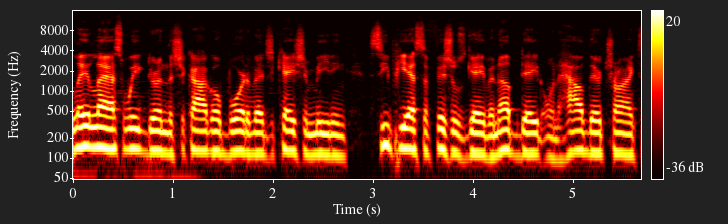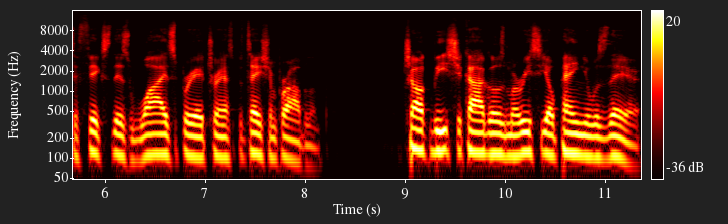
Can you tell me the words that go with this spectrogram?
Late last week during the Chicago Board of Education meeting, CPS officials gave an update on how they're trying to fix this widespread transportation problem. Chalkbeat Chicago's Mauricio Pena was there.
